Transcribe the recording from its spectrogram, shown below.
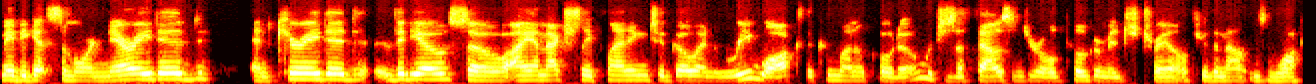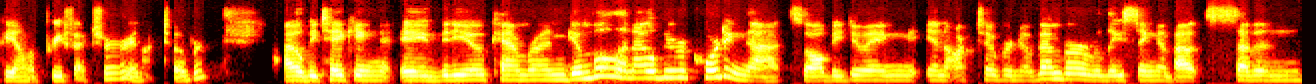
maybe get some more narrated and curated video so i am actually planning to go and rewalk the kumano kodo which is a thousand year old pilgrimage trail through the mountains of wakayama prefecture in october I will be taking a video camera and gimbal and I will be recording that. So I'll be doing in October, November, releasing about seven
